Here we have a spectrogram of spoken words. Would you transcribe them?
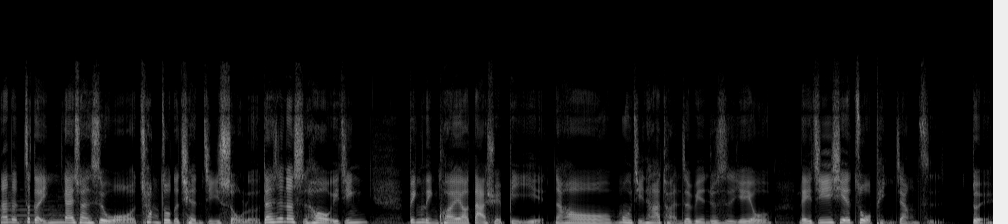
那那这个应该算是我创作的前几首了，但是那时候已经。濒临快要大学毕业，然后木吉他团这边就是也有累积一些作品这样子，对。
